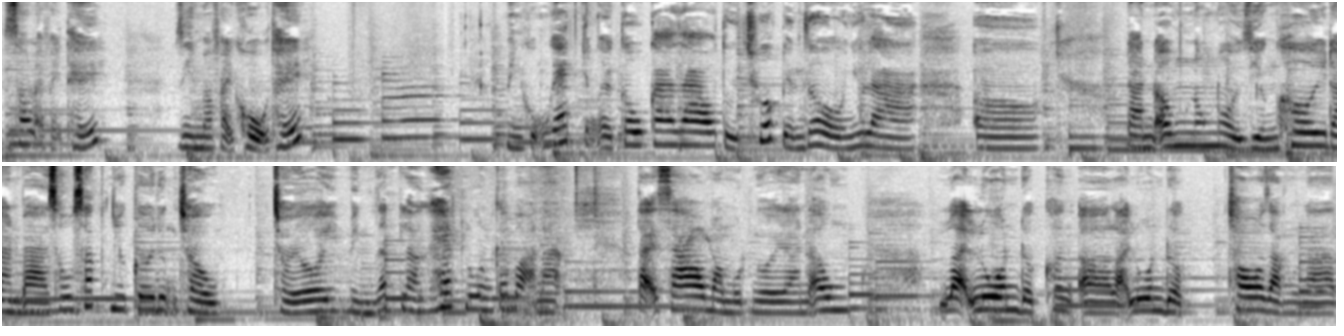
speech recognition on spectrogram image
sao lại phải thế? Gì mà phải khổ thế? Mình cũng ghét những cái câu ca dao từ trước đến giờ như là uh, đàn ông nông nổi giếng khơi đàn bà sâu sắc như cơi đựng trầu. Trời ơi mình rất là ghét luôn các bạn ạ. Tại sao mà một người đàn ông lại luôn được uh, lại luôn được cho rằng là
